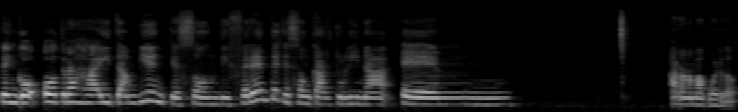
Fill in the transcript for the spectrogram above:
Tengo otras ahí también que son diferentes, que son cartulinas... Em, ahora no me acuerdo.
